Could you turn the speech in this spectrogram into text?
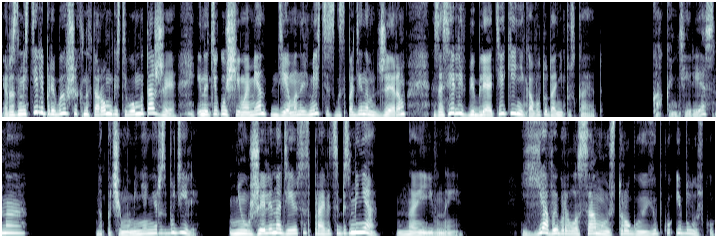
Разместили прибывших на втором гостевом этаже, и на текущий момент демоны вместе с господином Джером засели в библиотеке и никого туда не пускают. Как интересно. Но почему меня не разбудили? Неужели надеются справиться без меня? Наивные. Я выбрала самую строгую юбку и блузку,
